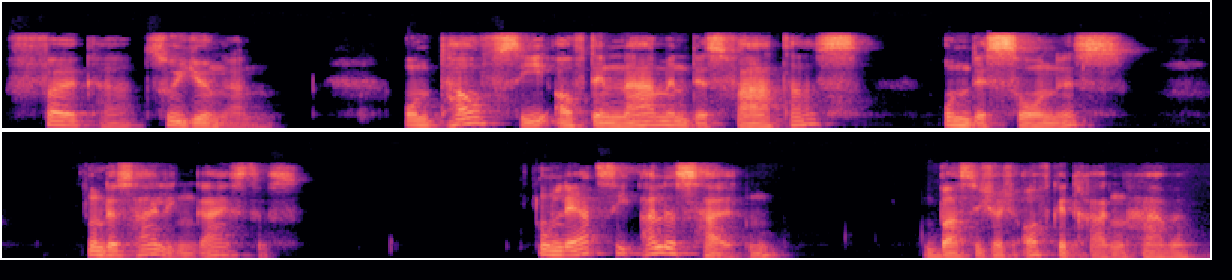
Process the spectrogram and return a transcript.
Völker zu Jüngern und tauft sie auf den Namen des Vaters und des Sohnes und des Heiligen Geistes und lehrt sie alles halten, was ich euch aufgetragen habe.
